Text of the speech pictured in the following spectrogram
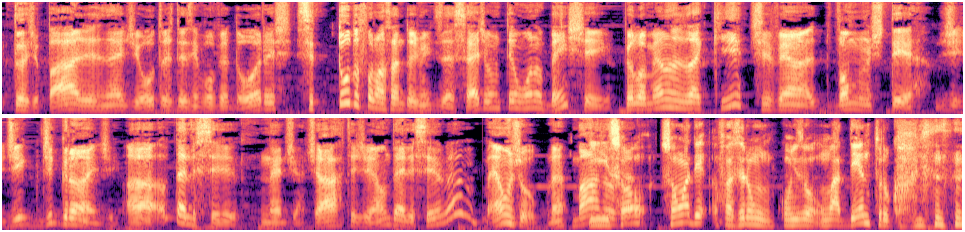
third parties, né, de outras desenvolvedoras. Se tudo for lançado em 2017, vamos ter um ano bem cheio. Pelo menos aqui tiver, vamos ter de, de, de grande uh, o DLC né, de Uncharted, é um DLC, é, é um jogo, né? Marvel, e só, só um fazer um, um adentro,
